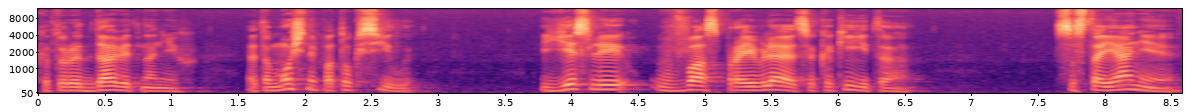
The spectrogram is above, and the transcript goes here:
которое давит на них. Это мощный поток силы. Если у вас проявляются какие-то состояния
